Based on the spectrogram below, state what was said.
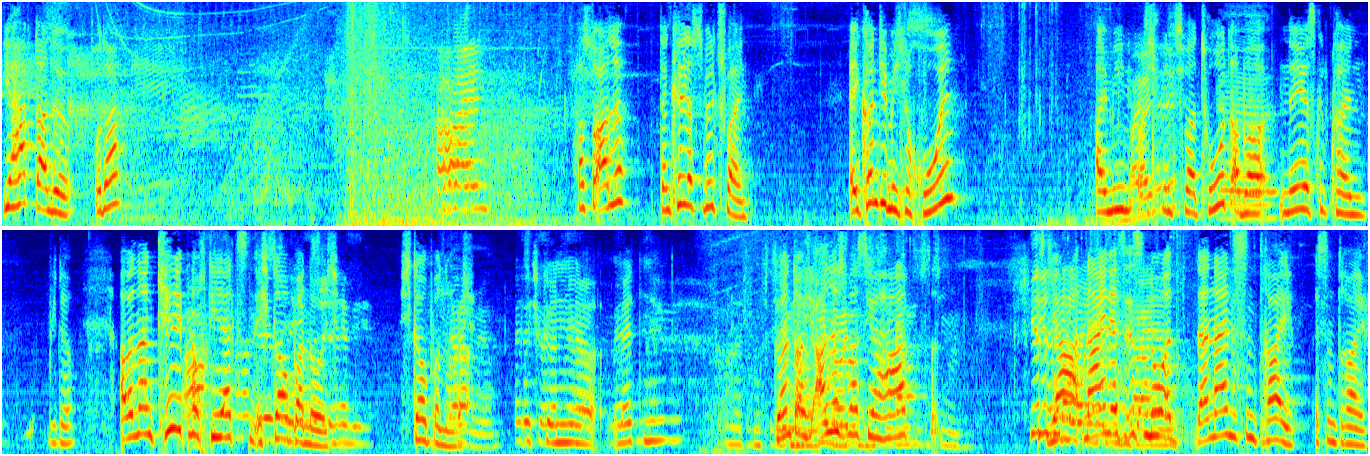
ihr habt alle, oder? Hab einen. Hast du alle? Dann kill das Wildschwein. Ey, könnt ihr mich noch holen? I mean, Weiß ich bin nicht. zwar tot, aber nee, es gibt keinen wieder. Aber dann killt noch die letzten. Ich glaube an euch. Ich glaube an euch. Ich gönn mir Metnebel. 150. Gönnt euch alles, was ihr habt. Ja, nein, es ist nur. Nein, es sind drei. Es sind drei.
